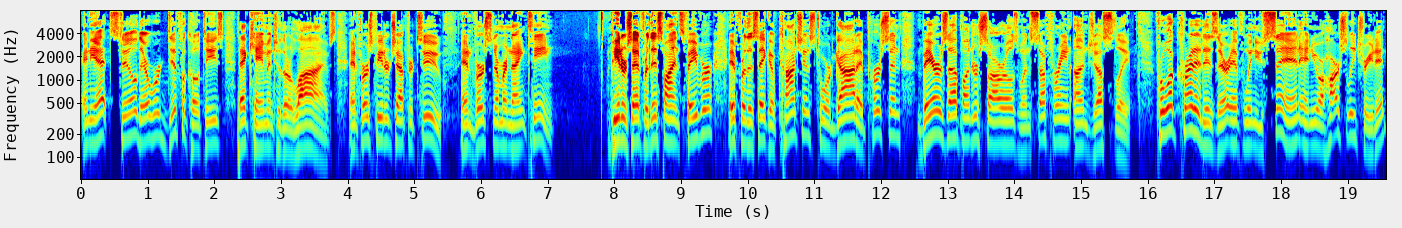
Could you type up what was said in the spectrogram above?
and yet still there were difficulties that came into their lives. And 1 Peter chapter 2 and verse number 19. Peter said, For this finds favor if, for the sake of conscience toward God, a person bears up under sorrows when suffering unjustly. For what credit is there if, when you sin and you are harshly treated,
